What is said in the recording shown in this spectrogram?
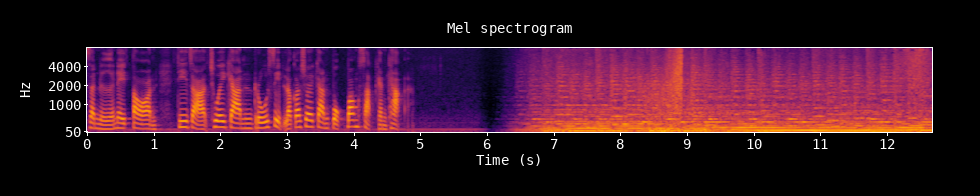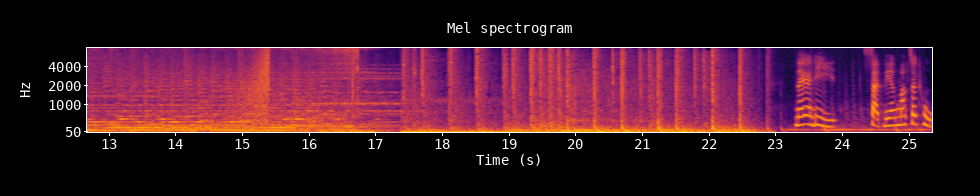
เสนอในตอนที่จะช่วยกันรู้สิทธิ์แล้วก็ช่วยกันปกป้องสัตว์กันค่ะ ในอดีต สัตว์เลี้ยงมักจะถูก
